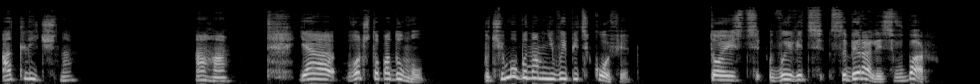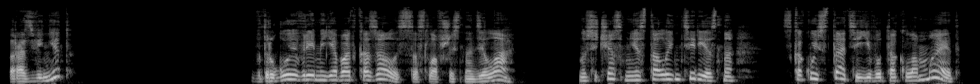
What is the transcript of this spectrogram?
«Отлично», Ага. Я вот что подумал. Почему бы нам не выпить кофе? То есть вы ведь собирались в бар, разве нет? В другое время я бы отказалась, сославшись на дела. Но сейчас мне стало интересно, с какой стати его так ломает,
